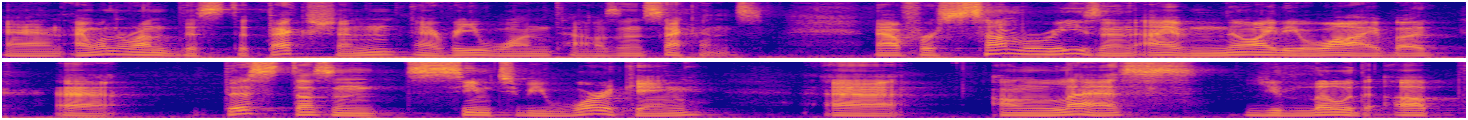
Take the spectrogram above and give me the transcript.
and I wanna run this detection every 1000 seconds. Now for some reason, I have no idea why, but uh, this doesn't seem to be working uh, unless you load up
